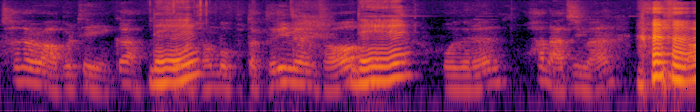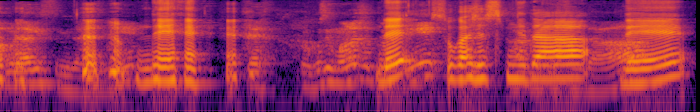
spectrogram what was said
찾아와 볼 테니까 네. 정보 부탁드리면서 네. 오늘은 화나지만 마무리하겠습니다. 네. 네, 고생 많으셨고요. 네. 수고하셨습니다. 네.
